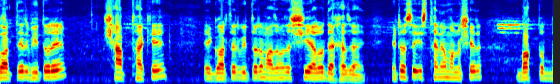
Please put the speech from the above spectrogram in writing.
গর্তের ভিতরে সাপ থাকে এই গর্তের ভিতরে মাঝে মাঝে শিয়ালও দেখা যায়। এটা হচ্ছে স্থানীয় মানুষের বক্তব্য।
